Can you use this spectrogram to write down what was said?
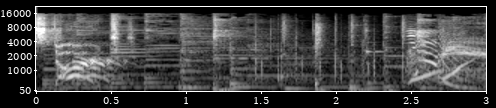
Start! Finish!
